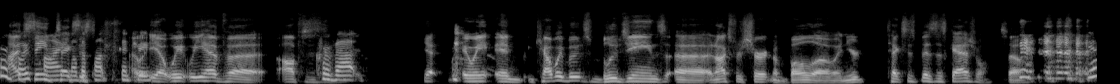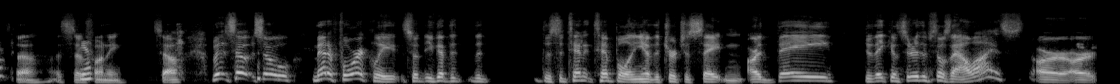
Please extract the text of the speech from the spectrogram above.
We're I've both seen high in other Texas. parts of the oh, country. yeah, we we have uh, offices. Cravat. Yeah, and we and cowboy boots, blue jeans, uh, an Oxford shirt, and a bolo, and you're Texas business casual. So, so that's so Yeah. funny. So, but so so metaphorically, so you've got the the the Satanic Temple, and you have the Church of Satan. Are they? Do they consider themselves allies? Or, or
